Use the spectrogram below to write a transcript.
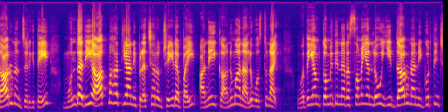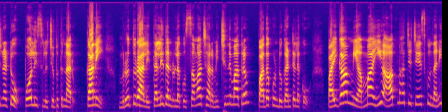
దారుణం జరిగితే ముందది ఆత్మహత్య అని ప్రచారం చేయడంపై అనేక అనుమానాలు వస్తున్నాయి. ఉదయం తొమ్మిదిన్నర సమయంలో ఈ దారుణాన్ని గుర్తించినట్టు పోలీసులు చెబుతున్నారు. కానీ మృతురాలి తల్లిదండ్రులకు సమాచారం ఇచ్చింది మాత్రం పదకొండు గంటలకు. పైగా మీ అమ్మాయి ఆత్మహత్య చేసుకుందని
